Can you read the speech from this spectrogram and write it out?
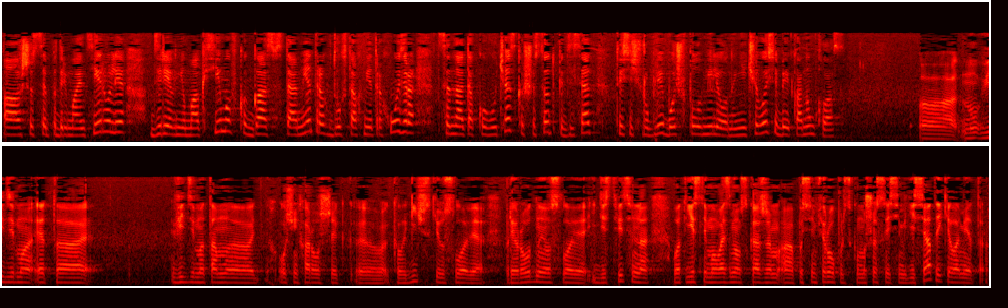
э, шоссе подремонтировали. Деревня Максимовка, газ в 100 метрах, в 200 метрах озера. Цена такого участка 650 тысяч рублей, больше полумиллиона. Ничего себе эконом-класс. А, Ну, видимо, это... Видимо, там э, очень хорошие э, экологические условия, природные условия. И действительно, вот если мы возьмем, скажем, э, по Симферопольскому шоссе 70-й километр,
